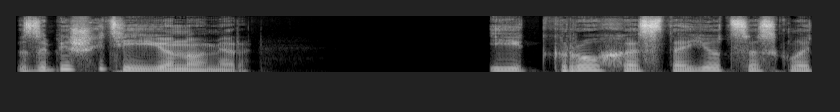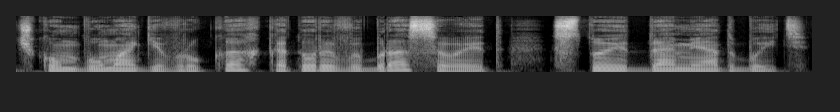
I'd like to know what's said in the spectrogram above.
Запишите ее номер и Крох остается с клочком бумаги в руках, который выбрасывает, стоит даме отбыть.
